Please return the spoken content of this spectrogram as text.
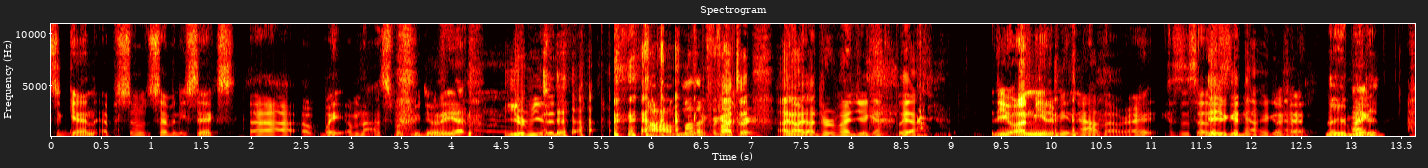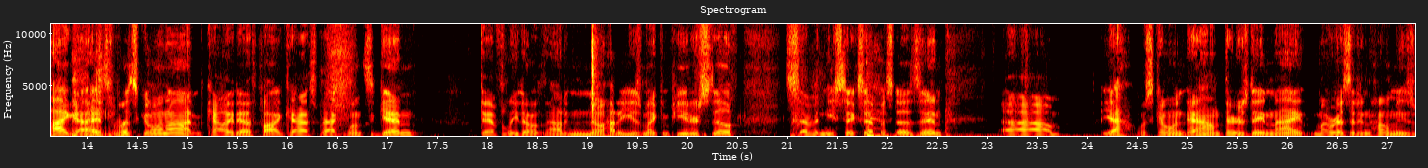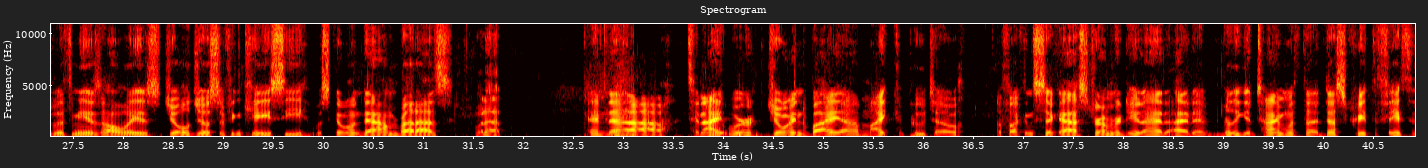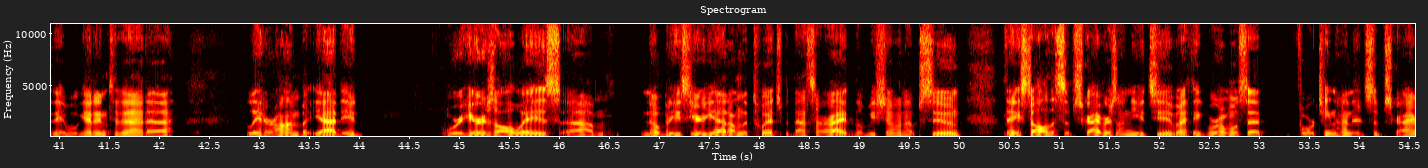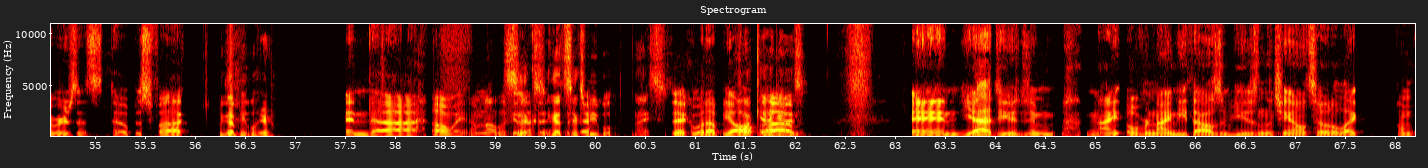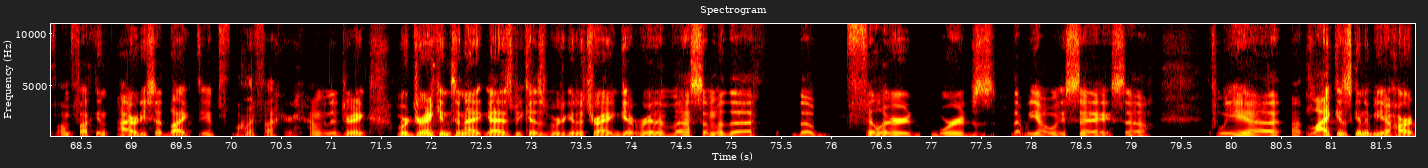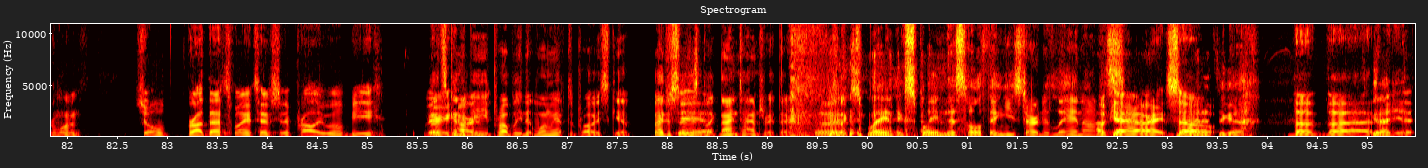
once again, episode 76. Uh, oh, wait, I'm not supposed to be doing it yet. You're muted. oh, motherfucker! Forgot to. I know. I had to remind you again. But yeah, You unmuted me now, though, right? Because it says yeah, you're good now. You're good Okay. now. No, you're Hi. muted. Hi guys, what's going on? Cali Death Podcast back once again. Definitely don't I didn't know how to use my computer still. 76 episodes in. Um yeah, what's going down Thursday night? My resident homies with me as always, Joel, Joseph, and Casey. What's going down, brothers? What up? And uh tonight we're joined by uh Mike Caputo, a fucking sick ass drummer, dude. I had I had a really good time with uh Desecrate the Faith today. We'll get into that uh later on. But yeah, dude, we're here as always. Um, nobody's here yet on the Twitch, but that's all right. They'll be showing up soon. Thanks to all the subscribers on YouTube. I think we're almost at 1,400 subscribers. That's dope as fuck. We got people here. And uh, oh wait, I'm not looking Six. at it. You got six Okay. people. Nice. Sick. What up, y'all? Fuck yeah, Um, guys. and yeah, dude, and nine over ninety thousand views on the channel total. Like, I'm I'm fucking. I already said like, dude, motherfucker. I'm gonna drink. We're drinking tonight, guys, because we're gonna try and get rid of uh, some of the the filler words that we always say. So, if we uh, uh, like is gonna be a hard one. Joel brought that to my attention. It probably will be very That's gonna be probably the one we have to probably skip. I just said Yeah. this like nine times right there. explain explain this whole thing you started laying on. okay. All right. So minutes ago. the the Good idea.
